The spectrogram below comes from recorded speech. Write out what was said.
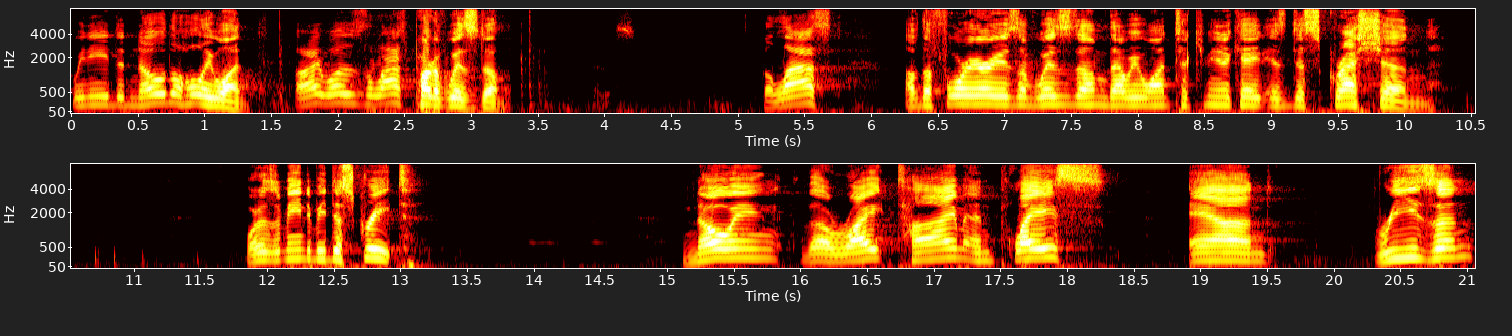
we need to know the Holy One. All right, what is the last part of wisdom? The last of the four areas of wisdom that we want to communicate is discretion. What does it mean to be discreet? Knowing the right time and place and reason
